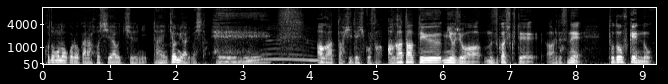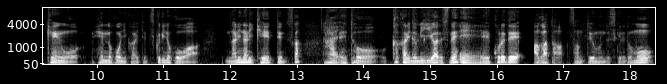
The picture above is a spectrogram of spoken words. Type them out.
子供の頃から星や宇宙に大変興味がありました。へえ。阿賀秀彦さん阿賀っていう名字は難しくてあれですね。都道府県の県を辺の方に書いて作りの方は何々系っていうんですか？はい。えっ、と係の右がですね、ええ。えーこれで阿賀さんと読むんですけれども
